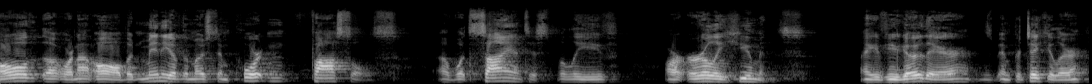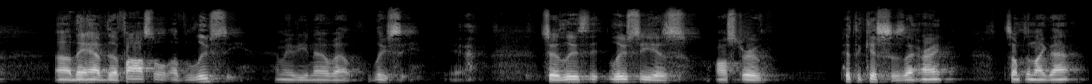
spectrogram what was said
all, or not all, but many of the most important fossils of what scientists believe are early humans. Like if you go there, in particular, uh, they have the fossil of Lucy. How many of you know about Lucy? Yeah. So Lucy, is Australopithecus, is that right? Something like that.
